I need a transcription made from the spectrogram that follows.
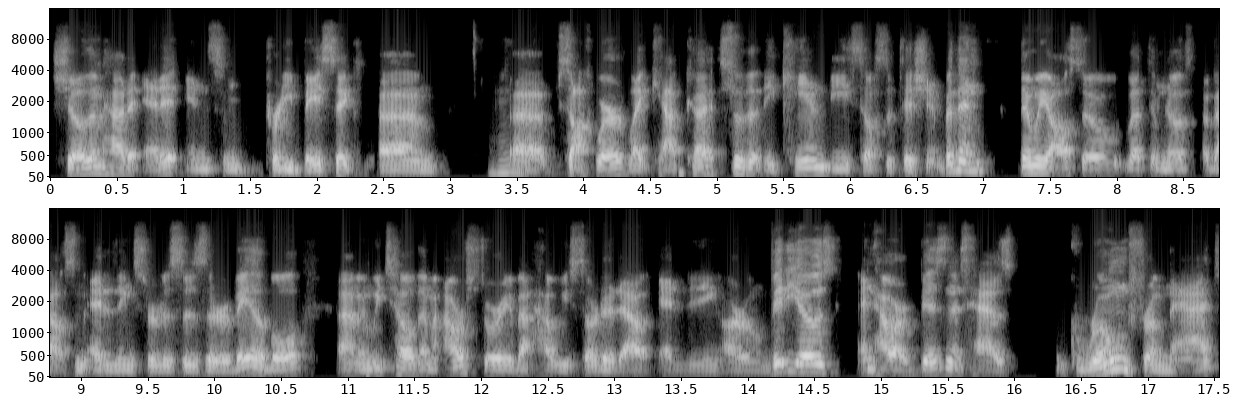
show them how to edit in some pretty basic um, mm-hmm. uh, software like CapCut so that they can be self-sufficient. But then then we also let them know about some editing services that are available um, and we tell them our story about how we started out editing our own videos and how our business has grown from that.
